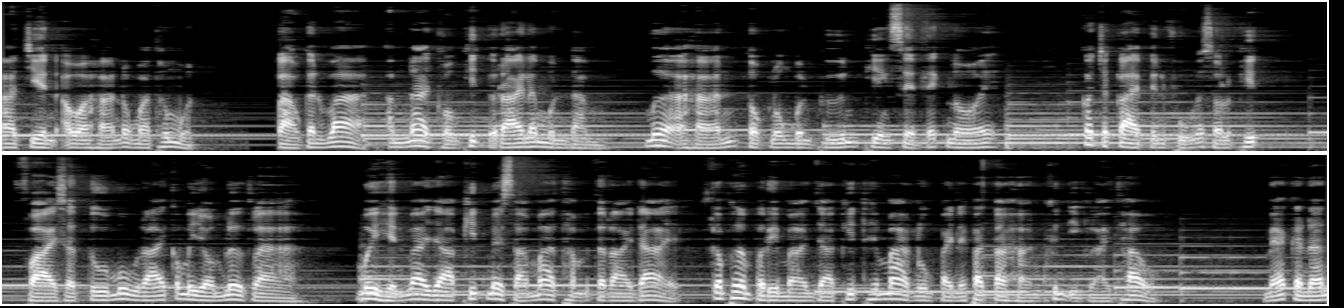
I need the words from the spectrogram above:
อาเจียนเอาอาหารออกมาทั้งหมด กล่าวกันว่าอำนาจของพิษร้ายและมนต์ดำเมื่ออาหารตกลงบนพื้นเพียงเศษเล็กน้อย ก็จะกลายเป็นฝูงอสรพิษ ฝ่ายศัตรูมุ่งร้ายก็ไม่ยอมเลิกลา เมื่อเห็นว่ายาพิษไม่สามารถทำอันตรายได้ ก็เพิ่มปริมาณยาพิษให้มากลงไปในพัตตาหารขึ้นอีกหลายเท่า แม้กระนั้น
